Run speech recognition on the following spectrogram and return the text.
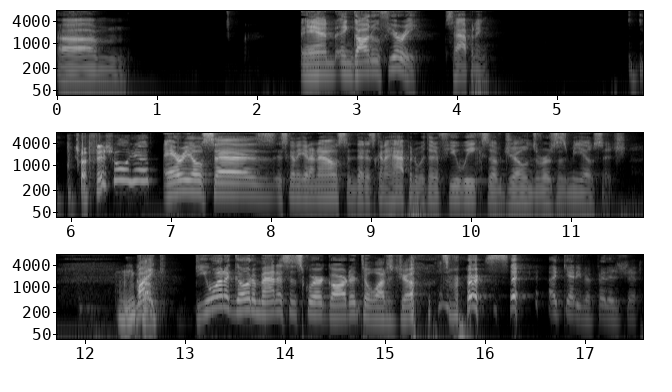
Um, And Ngannou Fury is happening. Official yet? Ariel says it's going to get announced and that it's going to happen within a few weeks of Jones versus Miocic. Okay. Mike, do you want to go to Madison Square Garden to watch Jones versus? I can't even finish it,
